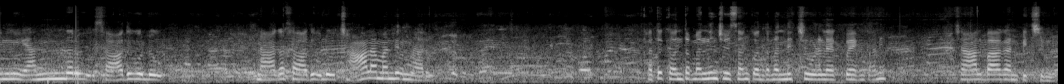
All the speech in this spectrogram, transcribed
ఎన్ని అందరూ సాధువులు నాగ సాధువులు చాలా మంది ఉన్నారు. అయితే కొంతమందిని చూసాం కొంతమంది చూడలేకపోయాం కానీ చాలా బాగా అనిపించింది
